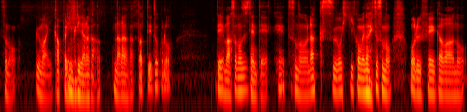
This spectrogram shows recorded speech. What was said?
そのうまいカップリングにならならなかったっていうところでまあその時点で、えー、とそのラックスを引き込めないとそのオルフェ側の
